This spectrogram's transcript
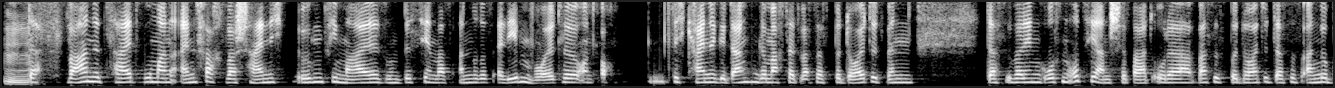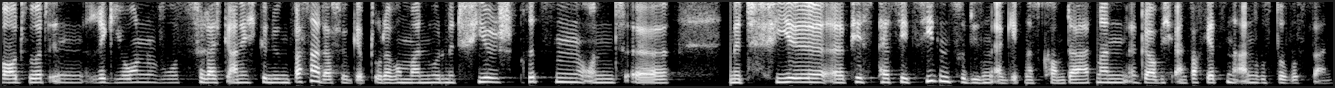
mhm. das war eine Zeit, wo man einfach wahrscheinlich irgendwie mal so ein bisschen was anderes erleben wollte und auch sich keine Gedanken gemacht hat, was das bedeutet, wenn das über den großen Ozean schippert oder was es bedeutet, dass es angebaut wird in Regionen, wo es vielleicht gar nicht genügend Wasser dafür gibt oder wo man nur mit viel Spritzen und äh, mit viel äh, Pestiziden zu diesem Ergebnis kommt. Da hat man, glaube ich, einfach jetzt ein anderes Bewusstsein.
